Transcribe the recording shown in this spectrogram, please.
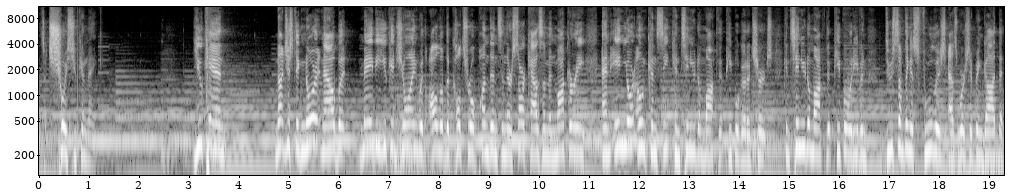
It's a choice you can make. You can not just ignore it now, but maybe you could join with all of the cultural pundits and their sarcasm and mockery, and in your own conceit, continue to mock that people go to church, continue to mock that people would even do something as foolish as worshiping God, that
